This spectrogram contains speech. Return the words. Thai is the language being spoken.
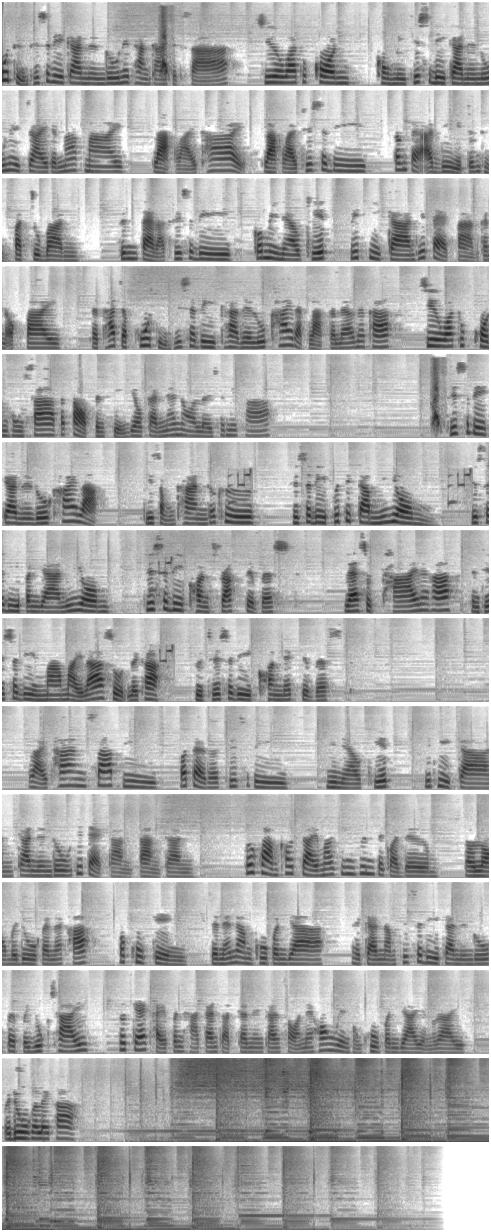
พูดถึงทฤษฎีการเรียนรู้ในทางการศึกษา เชื่อว่าทุกคนคงมีทฤษฎีการเรียนรู้ในใจกันมากมาย หลากหลายค่าย หลากหลายทฤษฎี ตั้งแต่อดีตจนถึงปัจจุบัน ซึ่งแต่ละทฤษฎีก็มีแนวคิด วิธีการที่แตกต่างกันออกไป แต่ถ้าจะพูดถึงทฤษฎีการเรียนรู้ค่ายหลักๆ กันแล้วนะคะ เชื่อว่าทุกคนคงทราบและตอบเป็นเสียงเดียวกันแน่นอนเลยใช่ไหมคะ ทฤษฎีการเรียนรู้ค่ายหลัก ที่สำคัญก็คือ ทฤษฎีพฤติกรรมนิยม ทฤษฎีปัญญานิยม ทฤษฎี constructivist และสุดท้ายนะคะ เป็นทฤษฎีมาใหม่ล่าสุดเลยค่ะ คือทฤษฎี connectivist หลายท่านทราบดีว่าแต่ละทฤษฎีมีแนวคิด วิธีการการเรียนรู้ที่แตกต่างต่างกัน เพื่อความเข้าใจมากยิ่งขึ้นไปกว่าเดิม เราลองไปดูกันนะคะ ว่าครูเก่งจะแนะนำครูปัญญา ในการนำทฤษฎีการเรียนรู้ไปประยุกต์ใช้ เพื่อแก้ไขปัญหาการจัดการเรียนการสอนในห้องเรียนของครูปัญญาอย่างไร ไปดูกันเลยค่ะ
